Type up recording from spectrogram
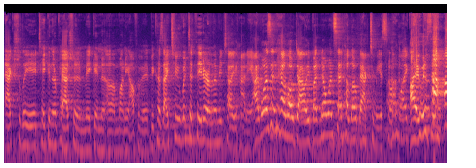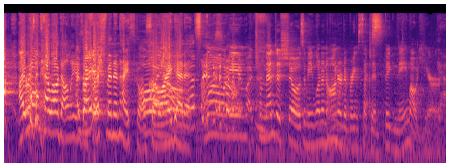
actually taken their passion and making uh, money off of it because I too went to theater and let me tell you honey, I was in Hello Dolly but no one said hello back to me so I'm like I was in, I was in Hello Dolly as right? a freshman in high school oh, so I, I, get it. No, I mean tremendous shows. I mean what an honor to bring such yes. a big name out here. Yeah.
